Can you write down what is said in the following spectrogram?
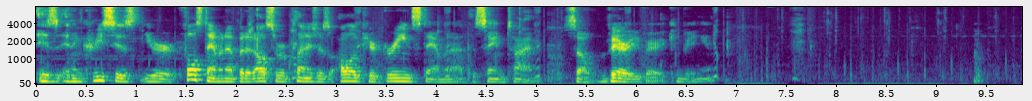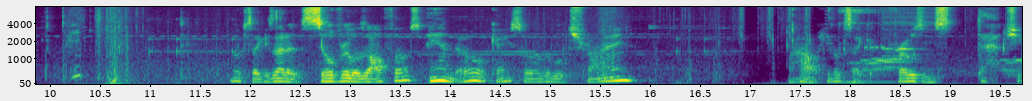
is it increases your full stamina, but it also replenishes all of your green stamina at the same time. So very, very convenient. Looks like, is that a silver Lizalfos? And, oh, okay, so a little shrine. Wow, he looks like a frozen statue.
